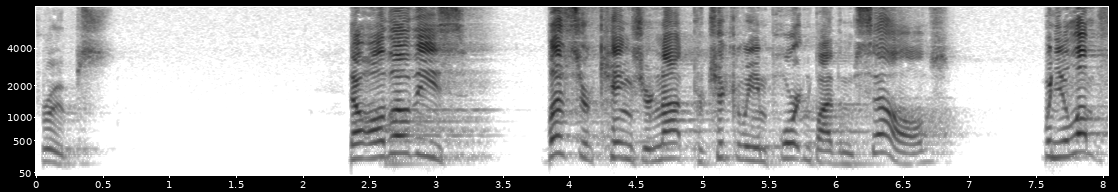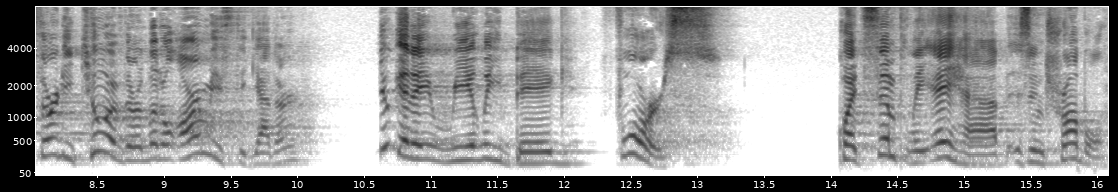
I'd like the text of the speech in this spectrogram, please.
troops. Now, although these lesser kings are not particularly important by themselves, when you lump 32 of their little armies together, you get a really big force. Quite simply, Ahab is in trouble.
